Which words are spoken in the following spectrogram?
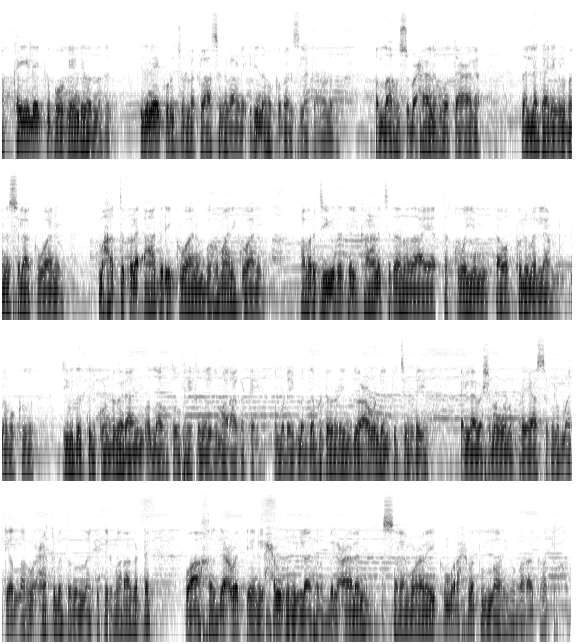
മക്കയിലേക്ക് പോകേണ്ടി വന്നത്? ഇതിനെക്കുറിച്ചുള്ള ക്ലാസ്സുകളാണ് ഇനി നമുക്ക് മനസ്സിലാക്കാനുള്ളത്. അള്ളാഹു സുബഹാനഹു തആല നല്ല കാര്യങ്ങൾ മനസ്സിലാക്കുവാനും മഹത്തുക്കളെ ആദരിക്കുവാനും ബഹുമാനിക്കുവാനും അവർ ജീവിതത്തിൽ കാണിച്ചു തന്നതായ തക്വയും തവക്കുലുമെല്ലാം നമുക്ക് ജീവിതത്തിൽ കൊണ്ടുവരാനും അള്ളാഹു തോഫീഖ് നൽകുമാറാകട്ടെ. നമ്മുടെ ബന്ധപ്പെട്ടവരുടെയും ദ്വാ കൊണ്ട് ഏൽപ്പിച്ചവരുടെയും എല്ലാ വിഷമങ്ങളും പ്രയാസങ്ങളും മാറ്റി അള്ളാഹു ആക്കിബത്ത് നന്നാക്കി തരുമാറാകട്ടെ. വാഹർ ജാവത്തി അൽഹംദുലില്ലാഹി റബ്ബിൽ ആലമീൻ. അസ്സലാമു അലൈക്കും വറഹ്മത്തുള്ളാഹി വബറകാതുഹു.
